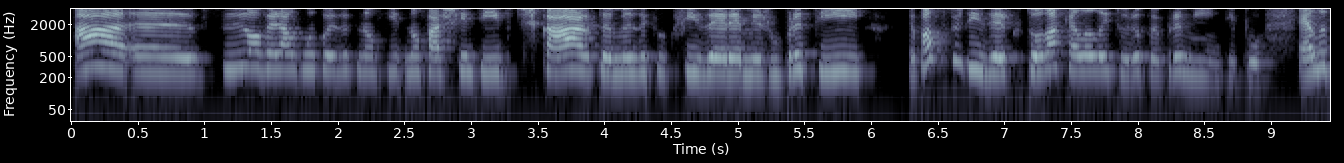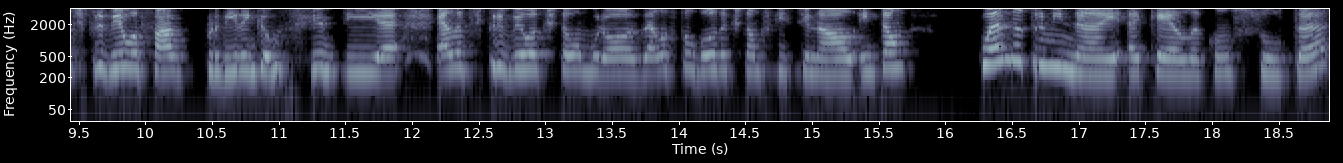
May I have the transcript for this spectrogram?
ah, uh, se houver alguma coisa que não, não faz sentido, descarta, mas aquilo que fizer é mesmo para ti. Eu posso vos dizer que toda aquela leitura foi para mim. Tipo, ela descreveu a fase perdida em que eu me sentia, ela descreveu a questão amorosa, ela falou da questão profissional. Então, quando eu terminei aquela consulta,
